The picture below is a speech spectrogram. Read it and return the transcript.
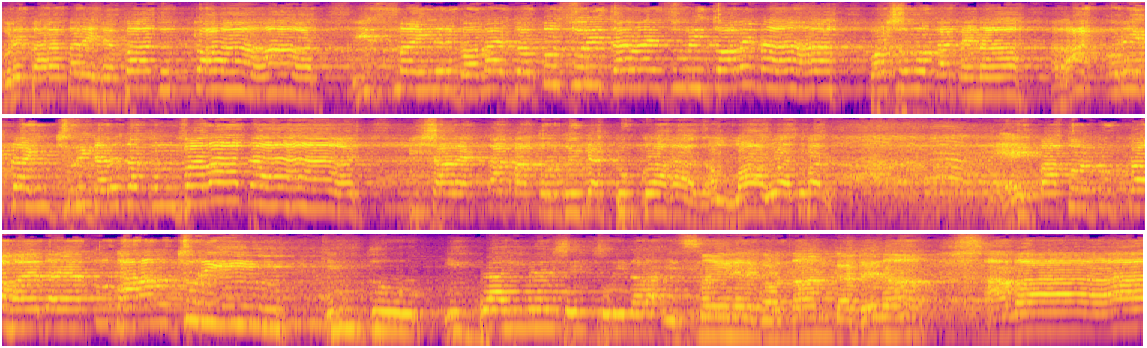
ওরে তাড়াতাড়ি হেফাজত কর। ইসমাইলের গলায় যত চুরি চালায় চুরি চলে না। পশম কাটে না। রাগ করে ইব্রাহিম চুরিটারে যখন ফালা দেয়, বিশাল একটা পাথর দুইটা টুকরা হয়। আল্লাহ একবার এই পাথর টুকরা হয়ে যায় এত ধারালো ছুরি। কিন্তু ইব্রাহিমের সেই ছুরি দ্বারা ইসমাইলের গর্দান কাটে না। আবার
